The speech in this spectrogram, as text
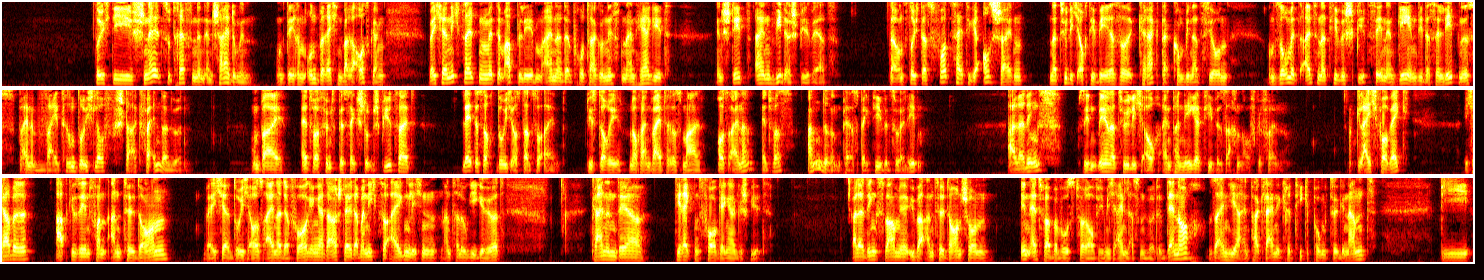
Durch die schnell zu treffenden Entscheidungen und deren unberechenbarer Ausgang, welcher nicht selten mit dem Ableben einer der Protagonisten einhergeht, entsteht ein Wiederspielwert, da uns durch das vorzeitige Ausscheiden natürlich auch diverse Charakterkombinationen und somit alternative Spielszenen entgehen, die das Erlebnis bei einem weiteren Durchlauf stark verändern würden. Und bei etwa fünf bis sechs Stunden Spielzeit lädt es auch durchaus dazu ein, die Story noch ein weiteres Mal aus einer etwas anderen Perspektive zu erleben. Allerdings sind mir natürlich auch ein paar negative Sachen aufgefallen. Gleich vorweg, ich habe, abgesehen von Until Dawn, welcher durchaus einer der Vorgänger darstellt, aber nicht zur eigentlichen Anthologie gehört, keinen der direkten Vorgänger gespielt. Allerdings war mir über Until Dawn schon in etwa bewusst, worauf ich mich einlassen würde. Dennoch seien hier ein paar kleine Kritikpunkte genannt, die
